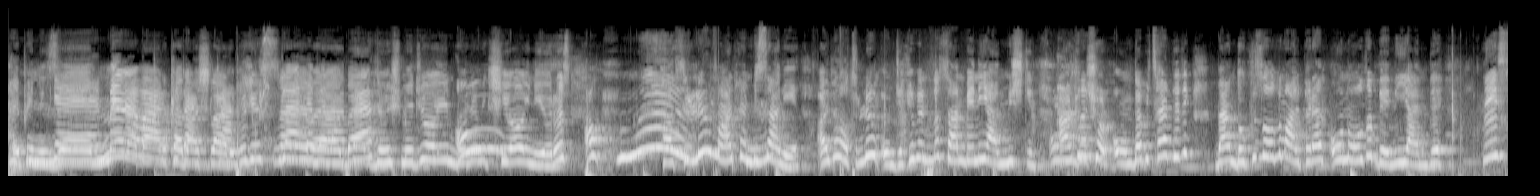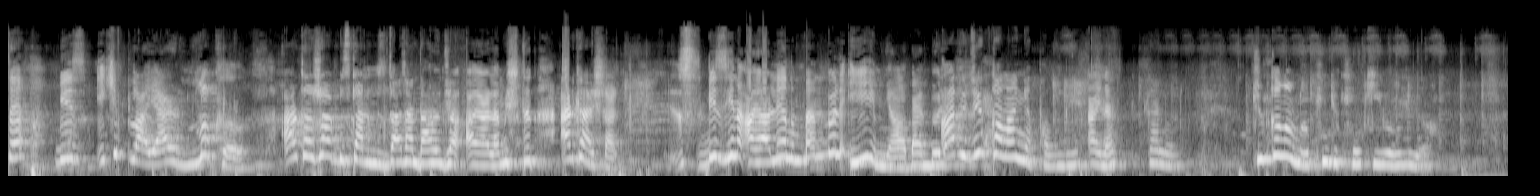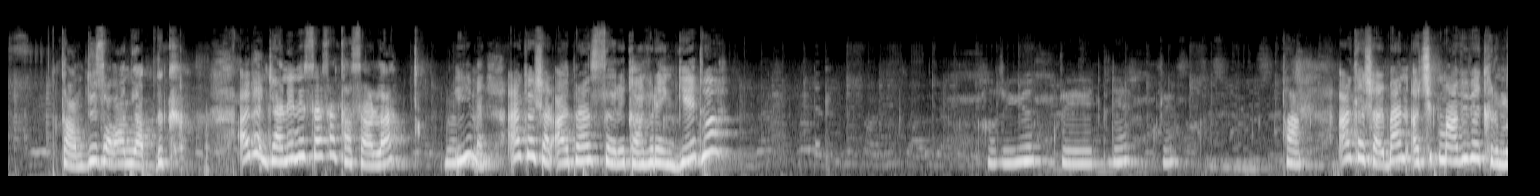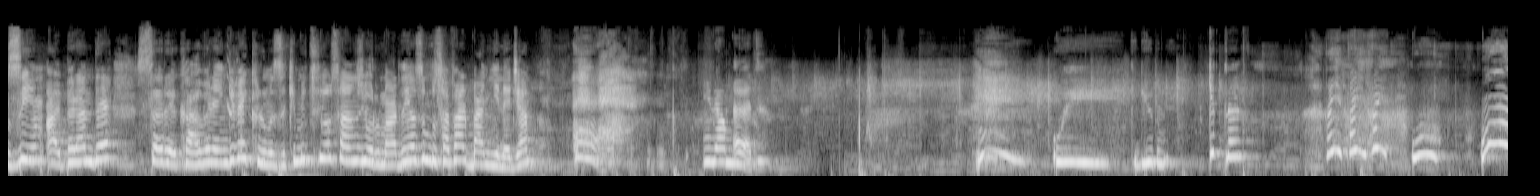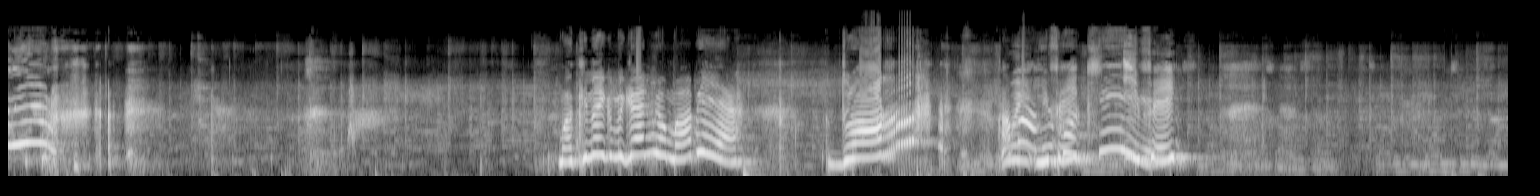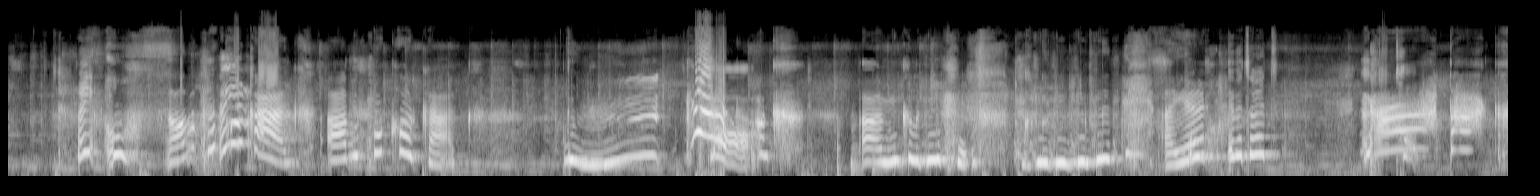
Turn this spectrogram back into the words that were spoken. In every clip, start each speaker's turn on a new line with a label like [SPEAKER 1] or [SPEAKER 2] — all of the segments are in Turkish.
[SPEAKER 1] Hepinize merhaba arkadaşlar. Bugün sizlerle beraber dövüşmeci oyun bölüm 2'yi oynuyoruz. Hatırlıyor musun Alpen bir saniye. Alpen hatırlıyorum önceki bölümde sen beni yenmiştin. Arkadaşlar 10'da biter dedik. Ben 9 oldum Alperen 10 oldu beni yendi. Neyse biz iki player local. Arkadaşlar biz kendimizi zaten daha önce ayarlamıştık. Arkadaşlar biz yine ayarlayalım. Ben böyle iyiyim ya. Ben böyle
[SPEAKER 2] Abi cüm kalan yapalım bir.
[SPEAKER 1] aynen.
[SPEAKER 2] Gel oğlum. Cüm kalan yapınca çok iyi oluyor.
[SPEAKER 1] Tamam düz alan yaptık. Alpen kendini istersen tasarla. İyi mi? Arkadaşlar Alperen sarı kahverengi. Dur.
[SPEAKER 2] Karıyı renkli. renk- Tamam.
[SPEAKER 1] Arkadaşlar ben açık mavi ve kırmızıyım. Alperen de sarı, kahverengi ve kırmızı. Kimi tutuyorsanız yorumlarda yazın. Bu sefer ben yeneceğim.
[SPEAKER 2] İnan
[SPEAKER 1] Evet. Uy, gidiyorum. Git lan. Hayır, hayır, hayır. Uh.
[SPEAKER 2] Makine gibi gelmiyor mu abi? Dur. Ama
[SPEAKER 1] iyi fake. iyi fake. Ay, uh.
[SPEAKER 2] Abi çok korkak. Abi çok korkak. Korkak. Abi kılık mı? Hayır.
[SPEAKER 1] Evet, evet.
[SPEAKER 2] Tak.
